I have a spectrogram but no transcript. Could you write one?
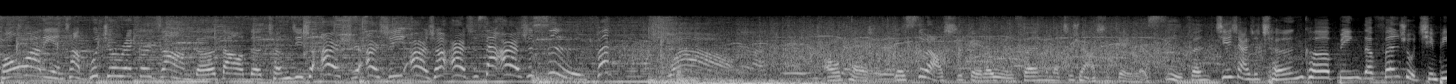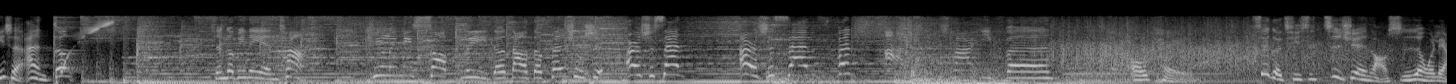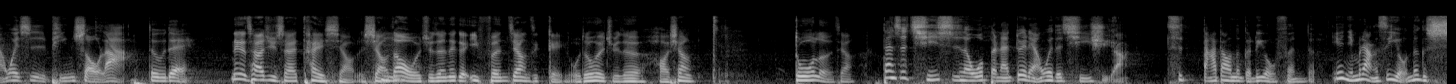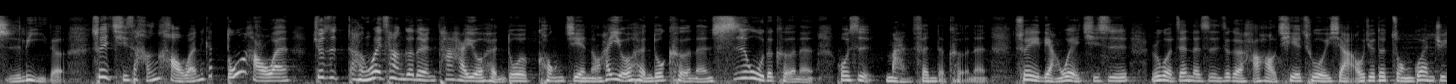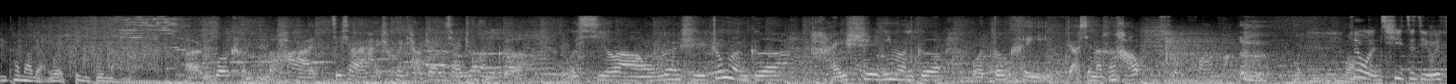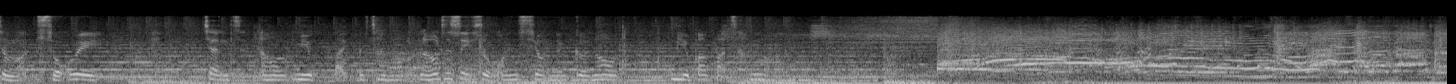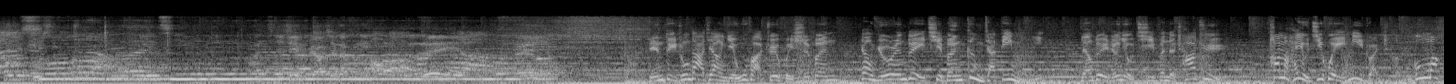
童话的演唱 Put Your Records On 得到的成绩是二十二十一、二十二、二十三、二十四分。哇哦，OK，有四位老师给了五分，那么志炫老师给了四分。接下来是陈科斌的分数，请评审按灯。陈科斌的演唱 Killing Me Softly 得到的分数是二十三。二十三分啊，只差一分。OK，这个其实志炫老师认为两位是平手啦，对不对？那个差距实在太小了，小到我觉得那个一分这样子给我都会觉得好像多了这样。但是其实呢，我本来对两位的期许啊，是达到那个六分的，因为你们两个是有那个实力的，所以其实很好玩。你看多好玩，就是很会唱歌的人，他还有很多空间哦，还有很多可能失误的可能，或是满分的可能。所以两位其实如果真的是这个好好切磋一下，我觉得总冠军看到两位并不难。呃，如果可能的话，接下来还是会挑战一下中文歌。我希望无论是中文歌还是英文歌，我都可以表现得很好。所以我很气自己为什么手会这样子，然后没有把歌唱好，然后这是一首我很喜欢的歌，然后没有办法唱好。已经表现得很好了。对呀，哎呦连队中大将也无法追回失分，让游人队气氛更加低迷。两队仍有七分的差距，他们还有机会逆转成功吗？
